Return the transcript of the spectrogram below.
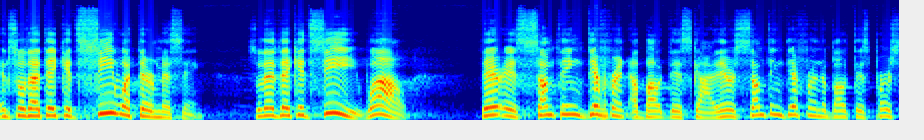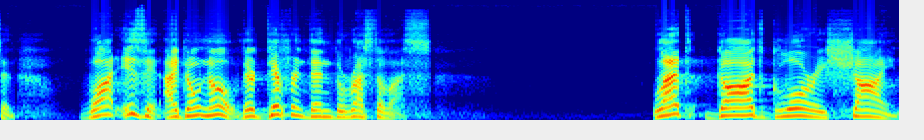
And so that they could see what they're missing. So that they could see, wow, there is something different about this guy. There's something different about this person. What is it? I don't know. They're different than the rest of us. Let God's glory shine.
